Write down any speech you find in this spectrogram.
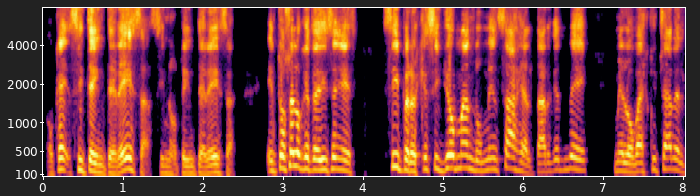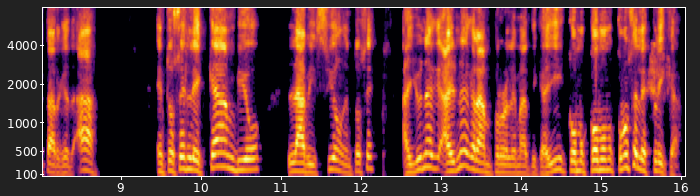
¿Ok? Si te interesa, si no te interesa. Entonces lo que te dicen es, sí, pero es que si yo mando un mensaje al target B, me lo va a escuchar el target A. Entonces le cambio la visión. Entonces hay una, hay una gran problemática allí. ¿Cómo, cómo, cómo se le explica?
